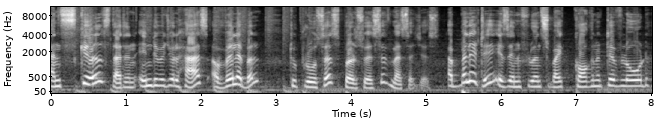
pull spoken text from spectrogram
and skills that an individual has available to process persuasive messages. Ability is influenced by cognitive load,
